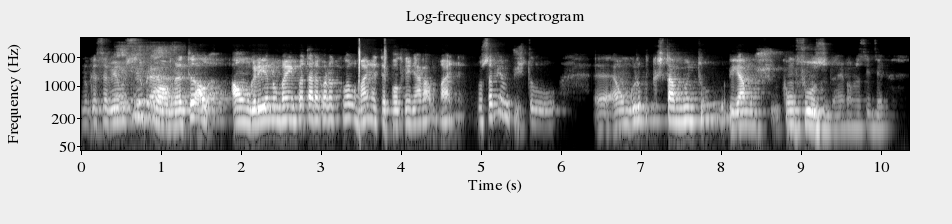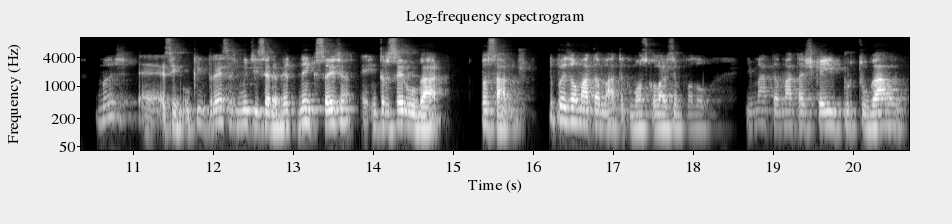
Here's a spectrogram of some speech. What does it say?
Nunca sabíamos se provavelmente a Hungria não vai empatar agora com a Alemanha, até pode ganhar a Alemanha. Não sabemos. Isto eh, é um grupo que está muito, digamos, confuso, né? vamos assim dizer. Mas, é, assim, o que interessa, muito sinceramente, nem que seja em terceiro lugar, passarmos. Depois ao mata-mata, como o Escolar sempre falou. E mata-mata, acho que aí Portugal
